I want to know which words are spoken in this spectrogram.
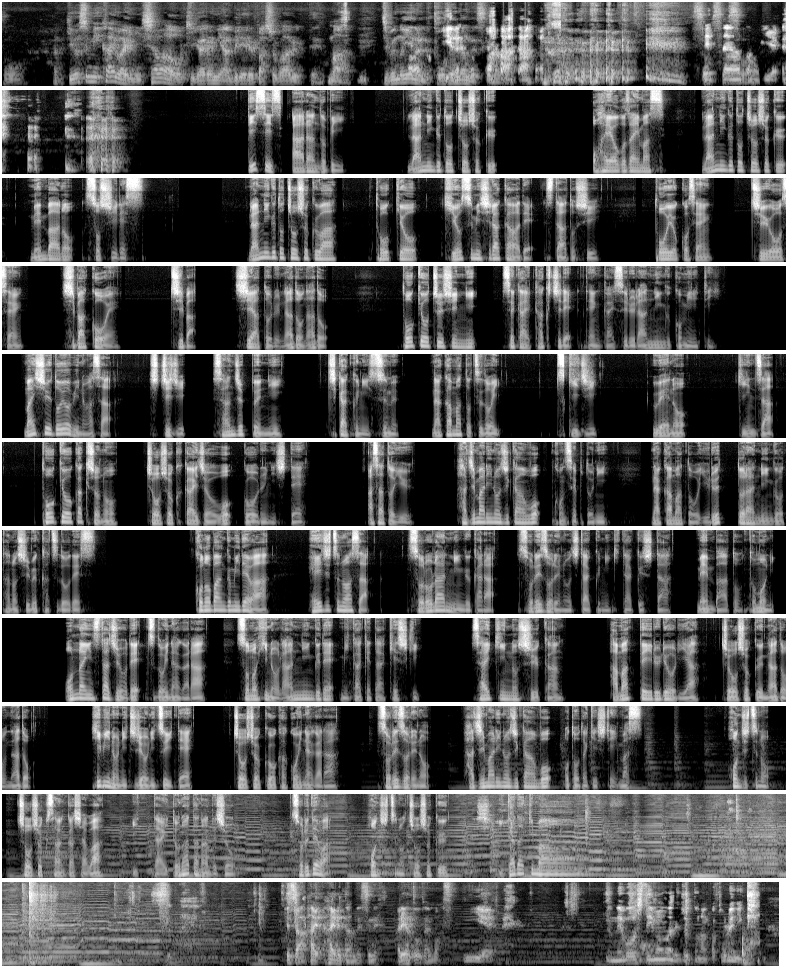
そう。なんか清澄界隈にシャワーを気軽に浴びれる場所があるって、まあ、自分の家なんで当然なんですけど。絶対あなたの家。This is R&B ランニングと朝食おはようございますランニングと朝食メンバーのソッシーですランニングと朝食は東京清澄白河でスタートし東横線中央線芝公園千葉シアトルなどなど東京を中心に世界各地で展開するランニングコミュニティ。毎週土曜日の朝7時30分に近くに住む仲間と集い築地上野銀座東京各所の朝食会場をゴールにして朝という始まりの時間をコンセプトに仲間とゆるっとランニングを楽しむ活動です。この番組では平日の朝ソロランニングからそれぞれの自宅に帰宅したメンバーと共にオンラインスタジオで集いながらその日のランニングで見かけた景色最近の習慣ハマっている料理や朝食などなど日々の日常について朝食を囲いながらそれぞれの始まりの時間をお届けしています。本日の朝食参加者は一体どなたなんでしょう？それでは本日の朝食いただきます今朝、はい、入れたんですね。ありがとうございます。いいえ。寝坊して今までちょっとなんかトレーニン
